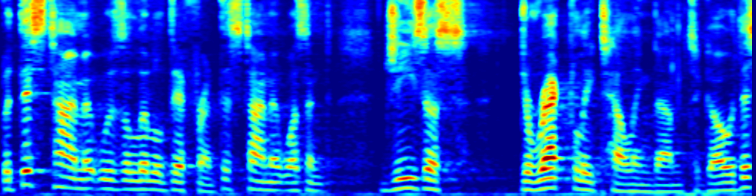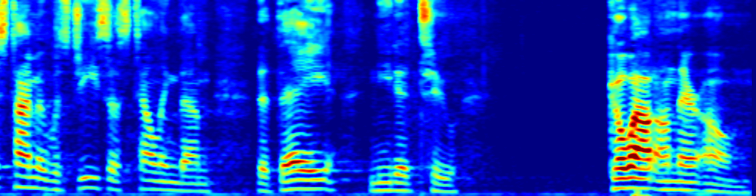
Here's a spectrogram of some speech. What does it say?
but this time it was a little different. This time it wasn't Jesus directly telling them to go. This time it was Jesus telling them that they needed to go out on their own.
